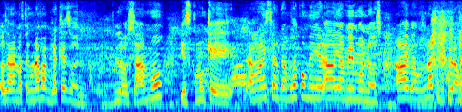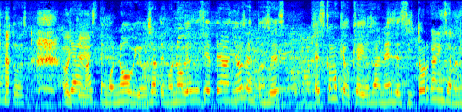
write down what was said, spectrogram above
O sea, además tengo una familia que son, los amo y es como que, ay, salgamos a comer, ay, amémonos, ay, veamos una película juntos. Y además tengo novio, o sea, tengo novio hace siete años, entonces es como que, ok, o sea, necesito organizar mi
